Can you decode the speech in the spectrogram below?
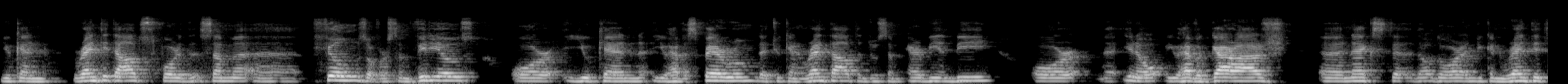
you can rent it out for the, some uh, films or for some videos, or you can you have a spare room that you can rent out and do some Airbnb, or uh, you know you have a garage uh, next uh, door and you can rent it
